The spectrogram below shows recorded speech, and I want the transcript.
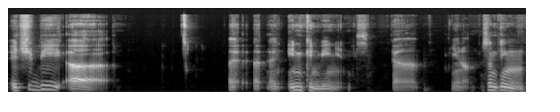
It should be uh, a, a, an inconvenience, uh, you know, something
